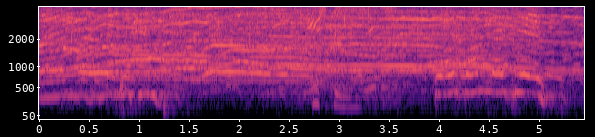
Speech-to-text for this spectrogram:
and Muhammad Haseeb for one leg race.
